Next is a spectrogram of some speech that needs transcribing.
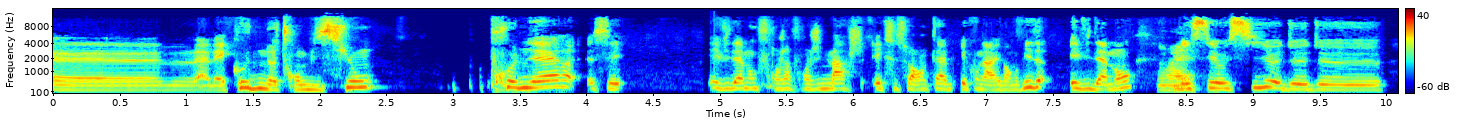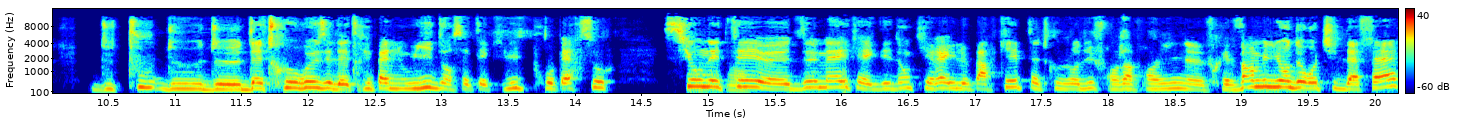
Euh, Avec Aude, notre ambition première, c'est évidemment que Frangin Frangine marche et que ce soit rentable et qu'on arrive en vide, évidemment. Mais c'est aussi euh, de, de, de tout, de, d'être heureuse et d'être épanouie dans cet équilibre pro-perso. Si on était deux mecs avec des dents qui rayent le parquet, peut-être qu'aujourd'hui Frangin Frangine ferait 20 millions d'euros de chiffre d'affaires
